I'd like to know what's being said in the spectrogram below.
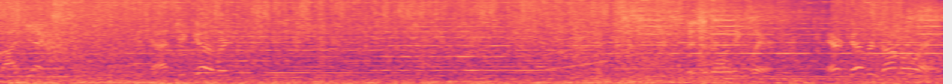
projects? Got you covered. Visibility clear. Air cover's on the way.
